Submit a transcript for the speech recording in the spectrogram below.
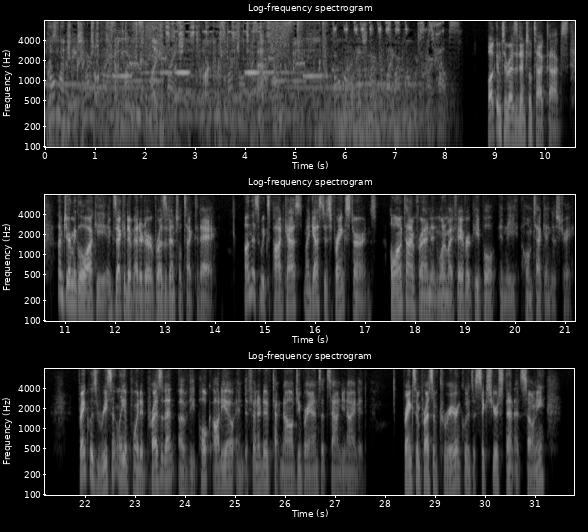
residential technology lighting specialist to our residential tech Welcome to Residential Tech Talks. I'm Jeremy Glowacki, Executive Editor of Residential Tech Today. On this week's podcast, my guest is Frank Stearns, a longtime friend and one of my favorite people in the home tech industry. Frank was recently appointed president of the Polk Audio and Definitive Technology brands at Sound United. Frank's impressive career includes a six year stint at Sony,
